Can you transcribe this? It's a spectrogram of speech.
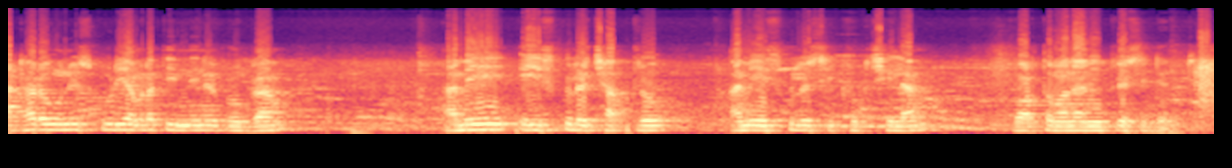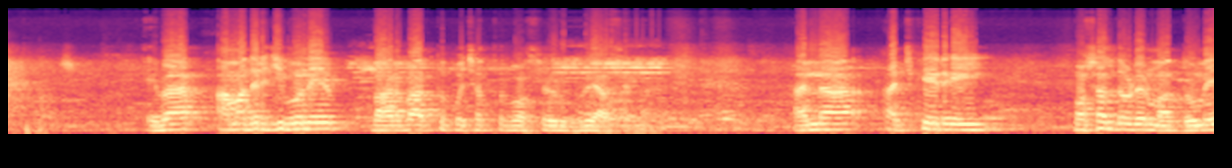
আঠারো, উনিশ, কুড়ি, আমরা তিন দিনের প্রোগ্রাম আমি এই স্কুলের ছাত্র, আমি স্কুলের শিক্ষক ছিলাম, বর্তমানে আমি প্রেসিডেন্ট এবার আমাদের জীবনে বারবার তো পঁচাত্তর বছর ঘুরে আসে না। আমরা আজকের এই মশাল দৌড়ের মাধ্যমে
